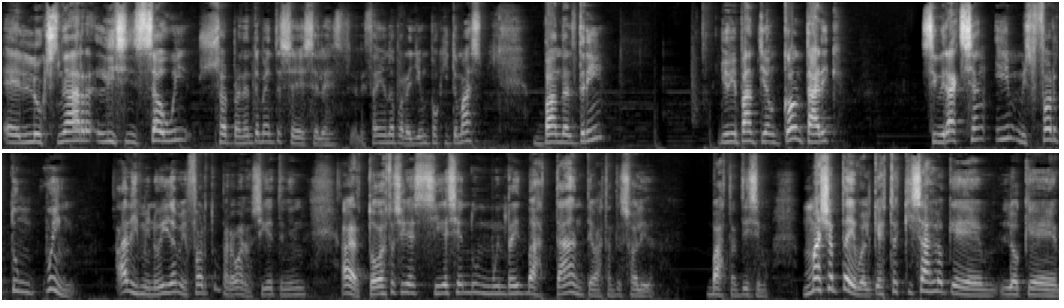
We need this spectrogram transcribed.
eh, Luxnar, Lisin Zoe. Sorprendentemente se, se, le está yendo por allí un poquito más. Bundle Tree, Yumi Pantheon con Tarik, Sibiraxian y Miss Fortune Queen. Ha disminuido mi Fortune, pero bueno, sigue teniendo. A ver, todo esto sigue, sigue siendo un win rate bastante, bastante sólido. Bastantísimo. Mashup Table, que esto es quizás lo que. Lo que.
